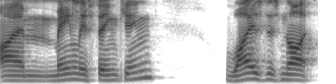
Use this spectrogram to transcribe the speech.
I'm mainly thinking, why is this not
